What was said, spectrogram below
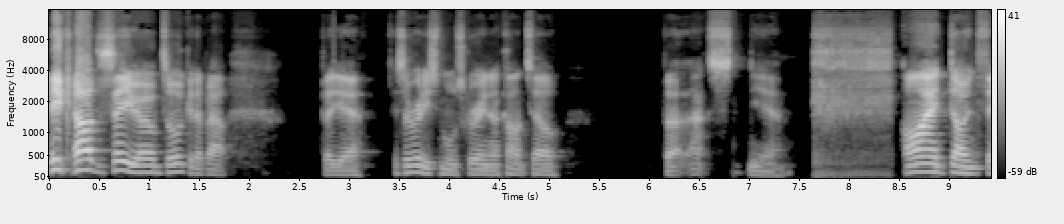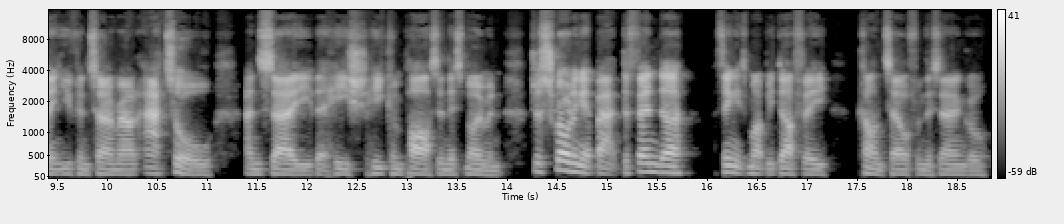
you can't see what I'm talking about. But yeah, it's a really small screen. I can't tell. But that's yeah. I don't think you can turn around at all and say that he sh- he can pass in this moment. Just scrolling it back, defender. I think it might be Duffy. Can't tell from this angle.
